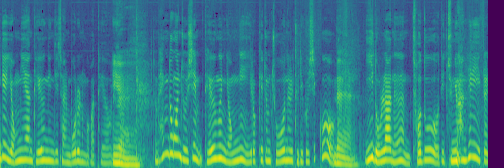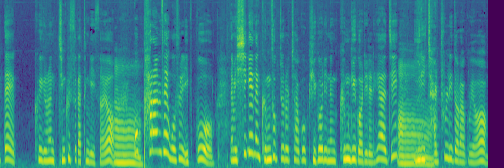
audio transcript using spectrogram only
게 영리한 대응인지 잘 모르는 것 같아요. 그래서 예. 좀 행동은 조심, 대응은 영리 이렇게 좀 조언을 드리고 싶고 네. 이 논란은 저도 어디 중요한 회의 있을 때 그런 징크스 같은 게 있어요. 어. 꼭 파란색 옷을 입고 그다음에 시계는 금속줄을 차고 귀걸이는 금귀걸이를 해야지 어. 일이 잘 풀리더라고요.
